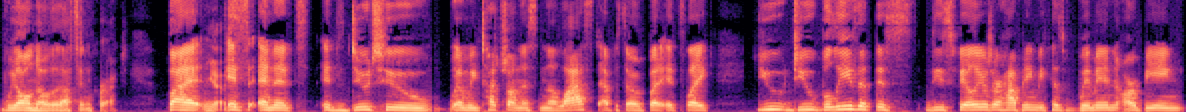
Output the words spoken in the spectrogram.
we all know that that's incorrect. But Yes. it's and it's it's due to and we touched on this in the last episode, but it's like you do you believe that this these failures are happening because women are being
